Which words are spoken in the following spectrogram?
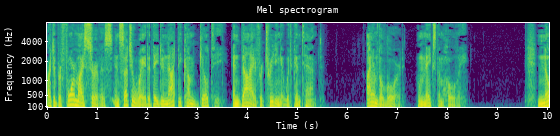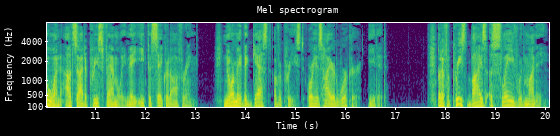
are to perform my service in such a way that they do not become guilty and die for treating it with contempt i am the lord who makes them holy. No one outside a priest's family may eat the sacred offering nor may the guest of a priest or his hired worker eat it. But if a priest buys a slave with money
